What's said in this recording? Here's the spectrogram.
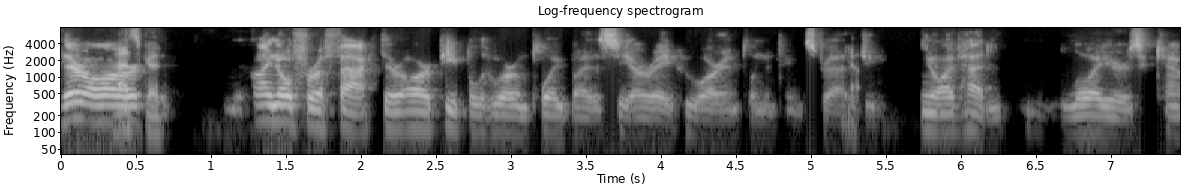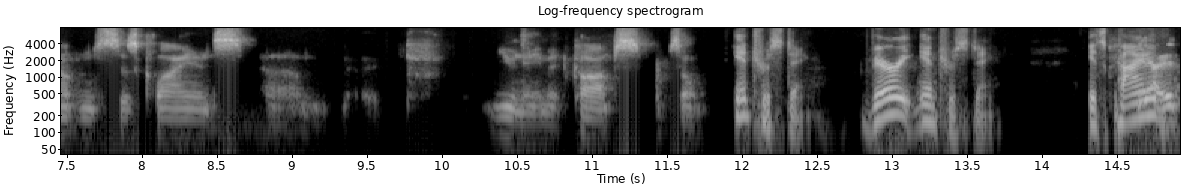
there are. That's good. I know for a fact there are people who are employed by the CRA who are implementing the strategy. Yep. You know, I've had lawyers, accountants as clients, um, you name it, cops. So interesting, very interesting. It's kind yeah, of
